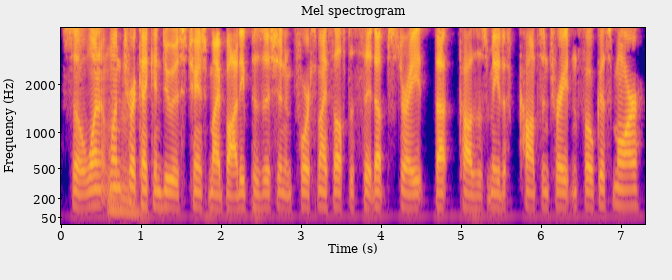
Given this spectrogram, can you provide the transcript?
So one one Mhm. trick I can do is change my body position and force myself to sit up straight. That causes me to concentrate and focus more.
